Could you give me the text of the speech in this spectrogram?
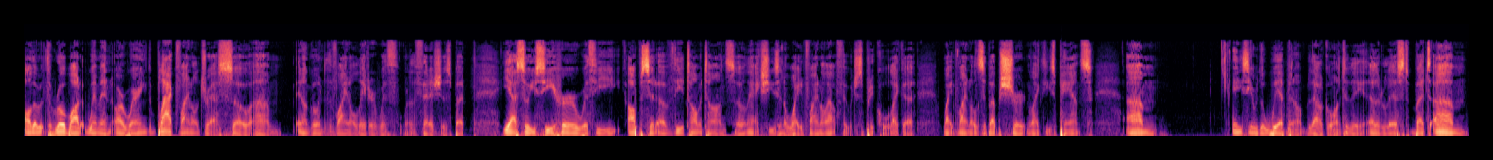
all the, robot women are wearing the black vinyl dress. So um, and I'll go into the vinyl later with one of the fetishes. But yeah, so you see her with the opposite of the automatons. So like she's in a white vinyl outfit, which is pretty cool, like a white vinyl zip up shirt and like these pants. Um, and you see her with the whip, and I'll, that'll go on to the other list. But um,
